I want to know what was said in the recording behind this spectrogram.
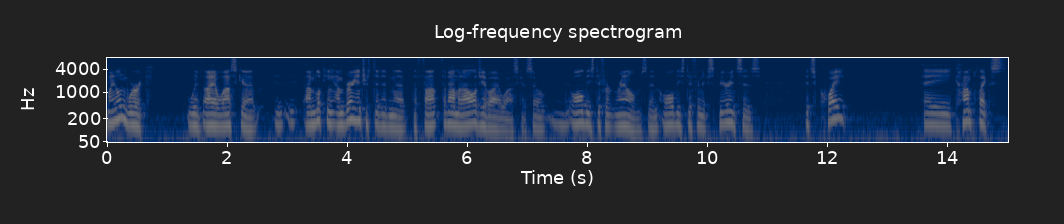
my own work with ayahuasca, I'm looking. I'm very interested in the, the phenomenology of ayahuasca. So all these different realms and all these different experiences. It's quite a complex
